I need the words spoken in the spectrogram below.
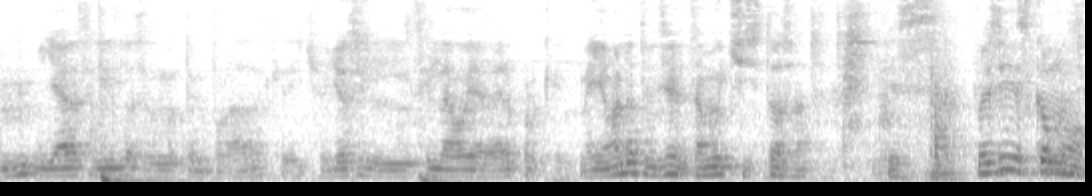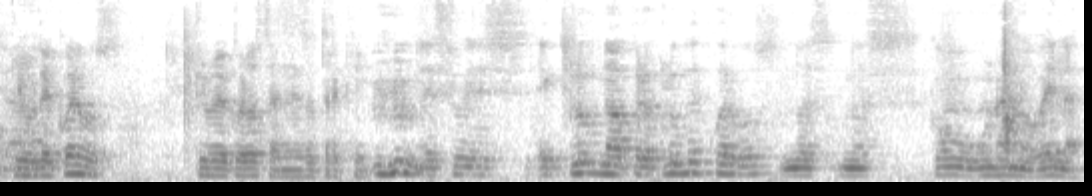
Ujú, y ya va a salir la segunda temporada, que de hecho yo sí, sí la voy a ver porque me llama la atención, está muy chistosa. Es, Pues sí, es como Club de Cuervos. Club de Cuervos también es otra que... Eso es. el club, no, pero Club de Cuervos no es, no es como una novela.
